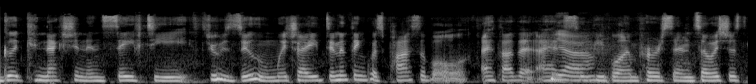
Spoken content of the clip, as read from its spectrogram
good connection and safety through zoom which i didn't think was possible i thought that i had yeah. seen people in person so it's just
